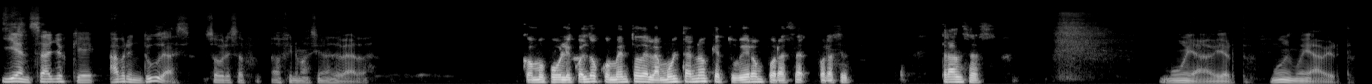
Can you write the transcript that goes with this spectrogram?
y ensayos que abren dudas sobre esas afirmaciones de verdad. Como publicó el documento de la multa, ¿no? Que tuvieron por hacer, por hacer tranzas. Muy abierto, muy, muy abierto.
